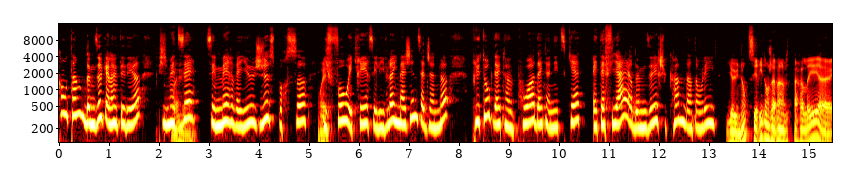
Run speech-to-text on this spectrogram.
contente de me dire qu'elle a un TDA. Puis je me disais, c'est merveilleux, juste pour ça, il faut écrire ces livres-là. Imagine cette jeune-là, plutôt que d'être un poids, d'être une étiquette, était fière de me dire je suis comme dans ton livre. Il y a une autre série dont j'avais envie de parler, euh,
